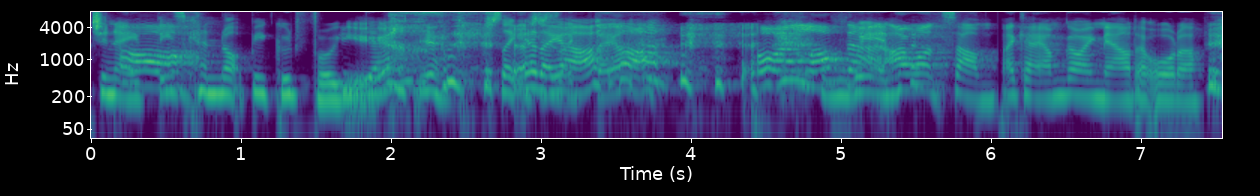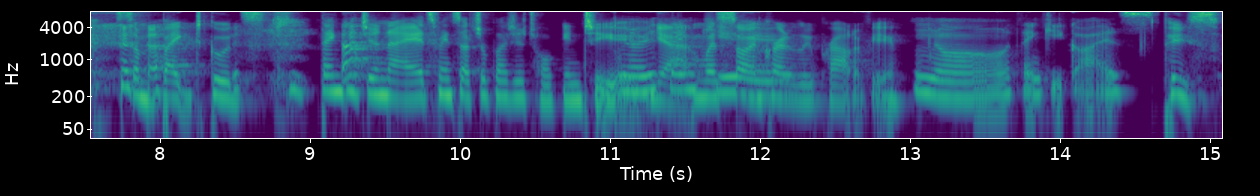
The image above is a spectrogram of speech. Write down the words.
Janae, Oh. these cannot be good for you. Yeah. yeah. She's like, yeah, She's they like, are. They are. Oh, I love that. Win. I want some. Okay, I'm going now to order some baked goods. Thank you, Janae. It's been such a pleasure talking to you. No, Yeah, and we're so incredibly proud of you. No, thank you guys. Peace.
